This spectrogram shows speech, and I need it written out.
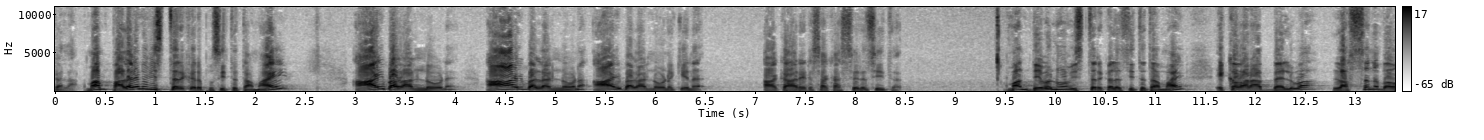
කලා මං පළවෙනි විස්තර කරපු සිත තමයි ආයි බලන්න ඕන ආයි බලන්න ඕන ආයි බලන්න ඕන කියන ආකාරයට සකස් වෙන සිත. මං දෙවනුව විස්තර කළ සිත තමයි එකවරක් බැලුවා ලස්සන බව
